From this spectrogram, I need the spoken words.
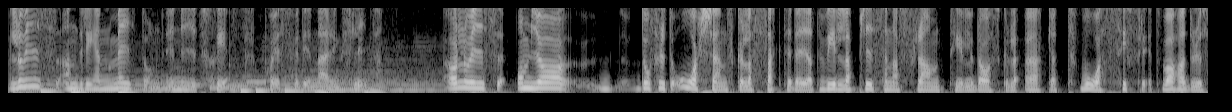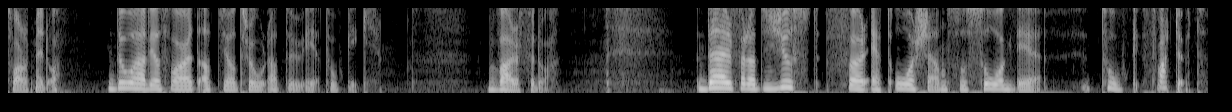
Louise Andrén Meiton är nyhetschef på SvD Näringsliv. Ja, Louise, om jag då för ett år sedan skulle ha sagt till dig att villapriserna fram till idag skulle öka tvåsiffrigt, vad hade du svarat mig då? Då hade jag svarat att jag tror att du är tokig. Varför då? Därför att just för ett år sedan så såg det tok svart ut.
